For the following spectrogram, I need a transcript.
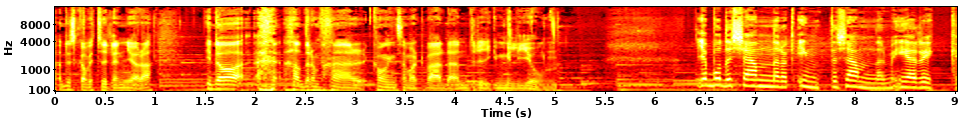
Ja, det ska vi tydligen göra. Idag hade de här coinsen varit värda en dryg miljon jag både känner och inte känner med Erik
